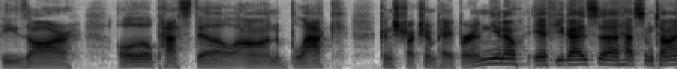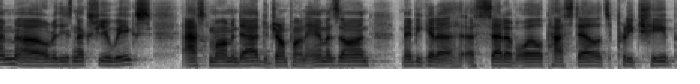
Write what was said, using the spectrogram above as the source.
these are. Oil pastel on black construction paper. And you know, if you guys uh, have some time uh, over these next few weeks, ask mom and dad to jump on Amazon, maybe get a, a set of oil pastel. It's pretty cheap.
